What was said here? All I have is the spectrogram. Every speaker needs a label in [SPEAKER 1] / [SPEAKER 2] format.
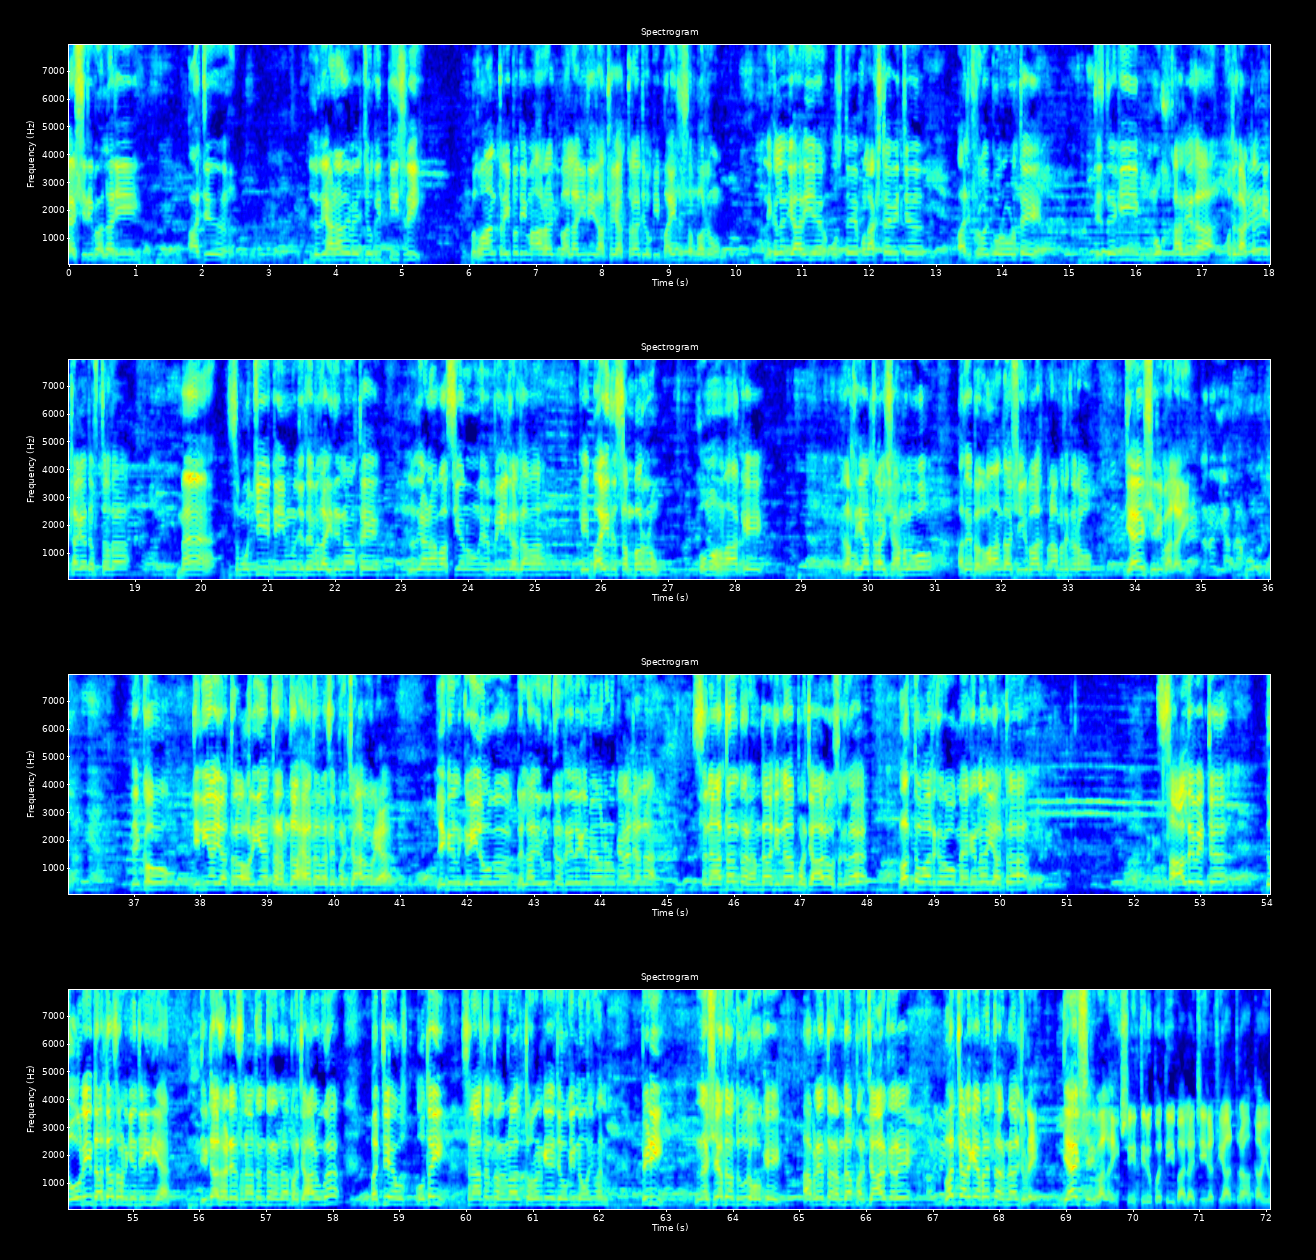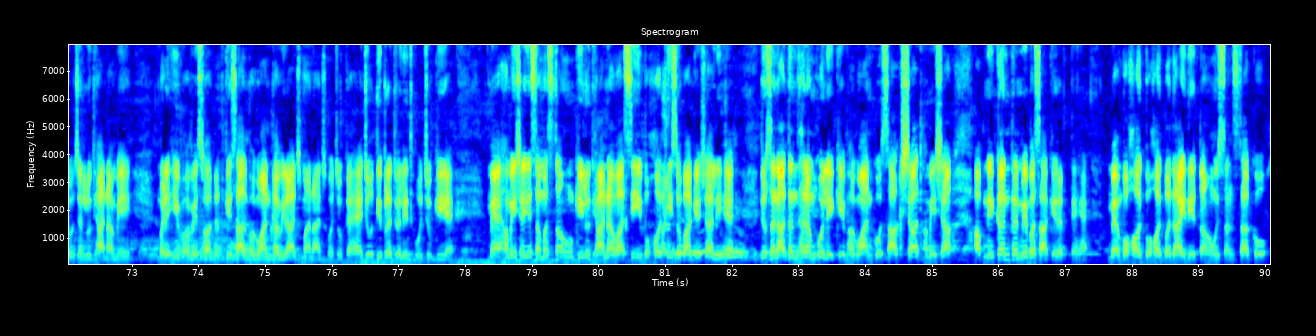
[SPEAKER 1] ਜੈ ਸ਼੍ਰੀ ਬਾਲਾ ਜੀ ਅੱਜ ਲੁਧਿਆਣਾ ਦੇ ਵਿੱਚ ਜੋ ਕਿ ਤੀਸਰੀ ਭਗਵਾਨ ਤ੍ਰਿਪਤੀ ਮਹਾਰਾਜ ਬਾਲਾ ਜੀ ਦੀ ਰੱਥ ਯਾਤਰਾ ਜੋ ਕਿ 22 ਦਸੰਬਰ ਨੂੰ ਨਿਕਲਣ ਜਾ ਰਹੀ ਹੈ, ਉਸ ਦੇ ਉਪਲਕਸ਼ ਦੇ ਵਿੱਚ ਅੱਜ ਫਿਰੋਜ਼ਪੁਰ ਰੋਡ ਤੇ ਜਿਸ ਦੇ ਕਿ ਮੁੱਖ ਕਾਰਨੇ ਦਾ ਉਦਘਾਟਨ ਕੀਤਾ ਗਿਆ, ਦਫ਼ਤਰ ਦਾ। ਮੈਂ ਸਮੁੱਚੀ ਟੀਮ ਨੂੰ ਜਿੱਥੇ ਵਧਾਈ ਦੇਣਾ ਉੱਥੇ ਲੁਧਿਆਣਾ ਵਾਸੀਆਂ ਨੂੰ ਇਹ ਅਪੀਲ ਕਰਦਾ ਵਾਂ ਕਿ 22 ਦਸੰਬਰ ਨੂੰ ਹੁਮ ਹਮਾ ਕੇ ਰਥ ਯਾਤਰਾ ਸ਼ਾਮਲ ਹੋ ਅਤੇ ਭਗਵਾਨ ਦਾ ਆਸ਼ੀਰਵਾਦ ਪ੍ਰਾਪਤ ਕਰੋ ਜੈ ਸ਼੍ਰੀ ਬਾਲਾ ਜੀ ਦੇਖੋ ਜਿੰਨੀਆਂ ਯਾਤਰਾ ਹੋ ਰਹੀਆਂ ਧਰਮ ਦਾ ਹੈ ਤਾਂ ਵੈਸੇ ਪ੍ਰਚਾਰ ਹੋ ਰਿਹਾ ਲੇਕਿਨ ਕਈ ਲੋਕ ਗੱਲਾਂ ਜ਼ਰੂਰ ਕਰਦੇ ਲੇਕਿਨ ਮੈਂ ਉਹਨਾਂ ਨੂੰ ਕਹਿਣਾ ਚਾਹੁੰਦਾ ਸਨਾਤਨ ਧਰਮ ਦਾ ਜਿੰਨਾ ਪ੍ਰਚਾਰ ਹੋ ਸਕਦਾ ਵੱਧ ਤੋਂ ਵੱਧ ਕਰੋ ਮੈਂ ਕਹਿੰਦਾ ਯਾਤਰਾ ਸਾਲ ਦੇ ਵਿੱਚ ਦੋ ਨਹੀਂ 10-10 ਹੋਣੀਆਂ ਚਾਹੀਦੀਆਂ ਜਿੱਡਾ ਸਾਡੇ ਸਨਾਤਨ ਧਰਮ ਦਾ ਪ੍ਰਚਾਰ ਹੋਊਗਾ ਬੱਚੇ ਉਦਾਂ ਹੀ ਸਨਾਤਨ ਧਰਮ ਨਾਲ ਤੁਰਨਗੇ ਜੋ ਕਿ ਨੌਜਵਾਨ ਪੀੜ੍ਹੀ ਨਸ਼ਿਆਂ ਤੋਂ ਦੂਰ ਹੋ ਕੇ ਆਪਣੇ ਧਰਮ ਦਾ ਪ੍ਰਚਾਰ ਕਰੇ ਵੱਧ ਚੜ ਕੇ ਆਪਣੇ ਧਰਮ ਨਾਲ ਜੁੜੇ ਜੈ ਸ਼੍ਰੀ ਬਾਲਾ ਜੀ
[SPEAKER 2] श्री तिरुपति बालाजी रथ यात्रा का आयोजन लुधियाना में बड़े ही भव्य स्वागत के साथ भगवान का विराजमान आज हो चुका है ज्योति प्रज्वलित हो चुकी है मैं हमेशा ये समझता हूँ कि लुधियाना वासी बहुत ही सौभाग्यशाली है, जो सनातन धर्म को लेके भगवान को साक्षात हमेशा अपने कन कन में बसा के रखते हैं। मैं बहुत बहुत बधाई देता हूँ इस संस्था को,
